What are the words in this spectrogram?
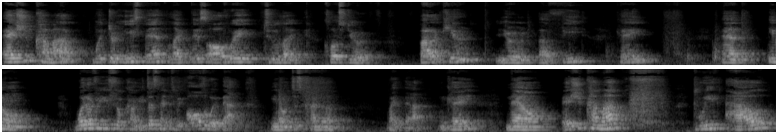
as you come up with your knees bent like this all the way to like close to your buttock here, your uh, feet, okay? And, you know, whatever you feel comfortable, it doesn't have to be all the way back, you know, just kind of like that, okay? Now, as you come up, breathe out,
